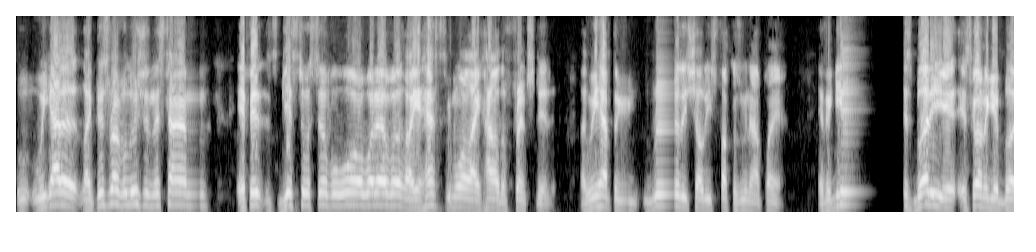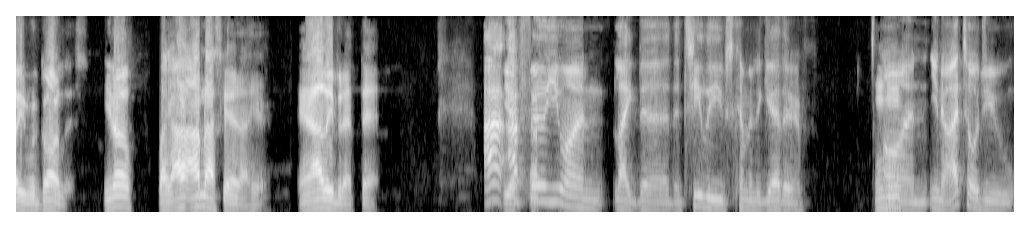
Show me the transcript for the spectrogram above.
we gotta like this revolution this time. If it gets to a civil war or whatever, like it has to be more like how the French did it. Like we have to really show these fuckers we're not playing. If it gets bloody, it's gonna get bloody regardless. You know, like I, I'm not scared out here and I'll leave it at that. I, yeah. I feel you on like the the tea leaves coming together. Mm-hmm. On you know, I told you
